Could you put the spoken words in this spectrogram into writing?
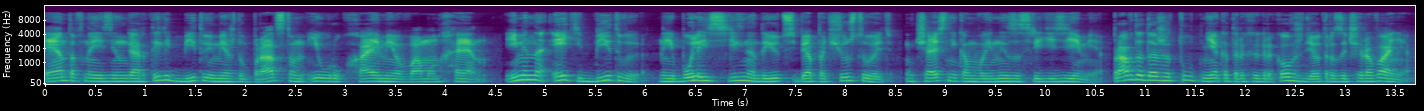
энтов на Изенгард или битвы между Братством и Урукхаями в Амонхен. Именно эти битвы наиболее сильно дают себя почувствовать участникам войны за Средиземье. Правда, даже тут некоторых игроков ждет разочарование,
